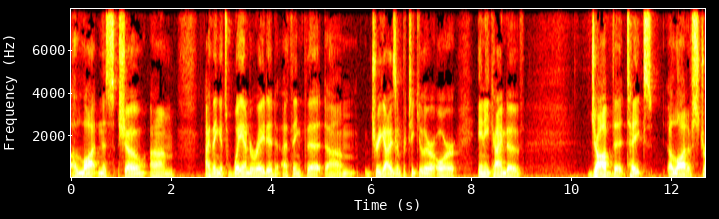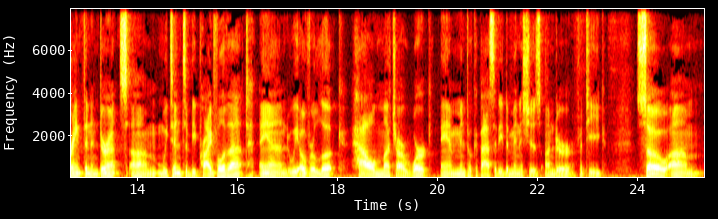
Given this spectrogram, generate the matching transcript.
a lot in this show. Um, I think it's way underrated. I think that um, tree guys in particular, or any kind of job that takes a lot of strength and endurance, um, we tend to be prideful of that, and we overlook how much our work and mental capacity diminishes under fatigue. So, um,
